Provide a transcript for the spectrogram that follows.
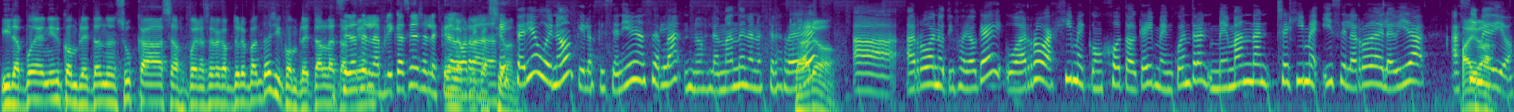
y la pueden ir completando en sus casas. Pueden hacer la captura de pantalla y completarla Si lo hacen también. en la aplicación ya les queda la guardada. Estaría bueno que los que se animen a hacerla nos la manden a nuestras redes Claro. a arroba notifyok o arroba jime con j ok, me encuentran, me mandan, che Jime, hice la rueda de la vida, así Ahí va. me dio.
